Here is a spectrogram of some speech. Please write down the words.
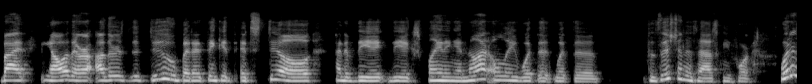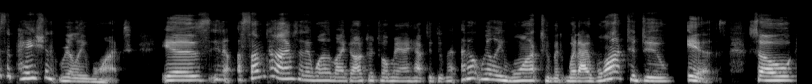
But you know, there are others that do. But I think it, it's still kind of the the explaining and not only what the what the physician is asking for, what does the patient really want? Is, you know, sometimes, and then one of my doctor told me I have to do, but I don't really want to, but what I want to do is. So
